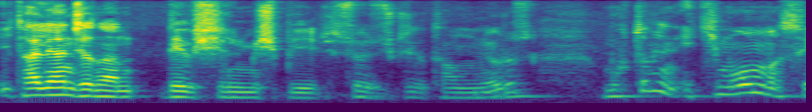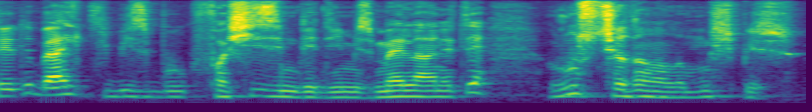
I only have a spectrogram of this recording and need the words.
İtalyancadan devşirilmiş bir sözcükle tanımlıyoruz. Muhtemelen Ekim olmasaydı belki biz bu faşizm dediğimiz melanete Rusçadan alınmış bir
